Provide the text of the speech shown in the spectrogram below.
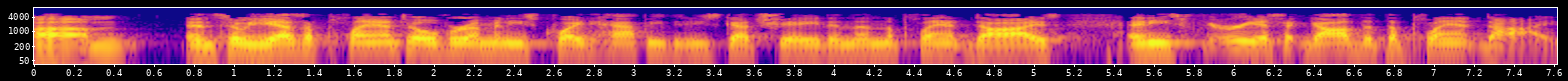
Um, and so he has a plant over him, and he's quite happy that he's got shade, and then the plant dies, and he's furious at God that the plant died.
